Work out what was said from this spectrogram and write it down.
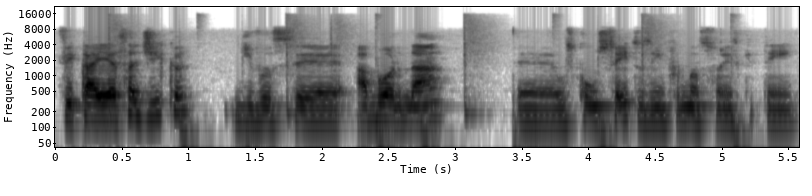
fica aí essa dica de você abordar é, os conceitos e informações que tem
